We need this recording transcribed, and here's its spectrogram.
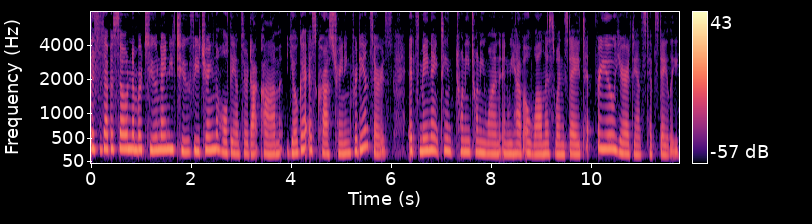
This is episode number 292 featuring thewholedancer.com Yoga as Cross Training for Dancers. It's May 19th, 2021, and we have a Wellness Wednesday tip for you here at Dance Tips Daily.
